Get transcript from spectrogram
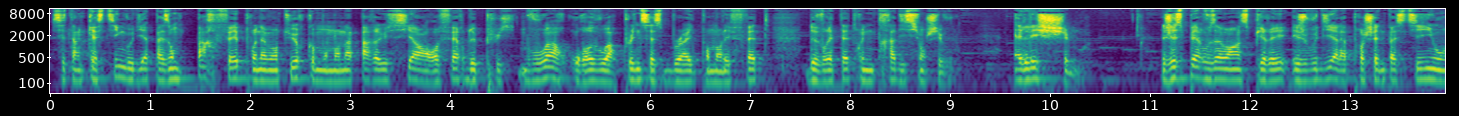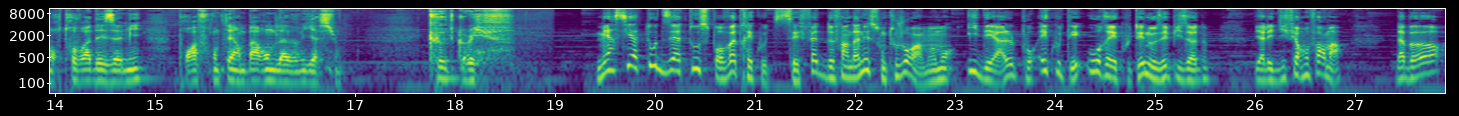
C'est un casting au diapason parfait pour une aventure comme on n'en a pas réussi à en refaire depuis. Voir ou revoir Princess Bride pendant les fêtes devrait être une tradition chez vous. Elle est chez moi. J'espère vous avoir inspiré et je vous dis à la prochaine pastille où on retrouvera des amis pour affronter un baron de l'aviation. Good grief. Merci à toutes et à tous pour votre écoute. Ces fêtes de fin d'année sont toujours un moment idéal pour écouter ou réécouter nos épisodes via les différents formats. D'abord,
